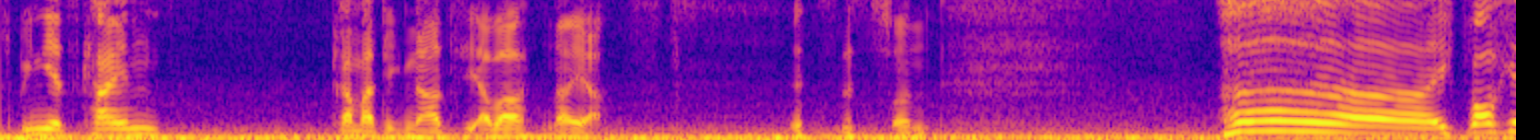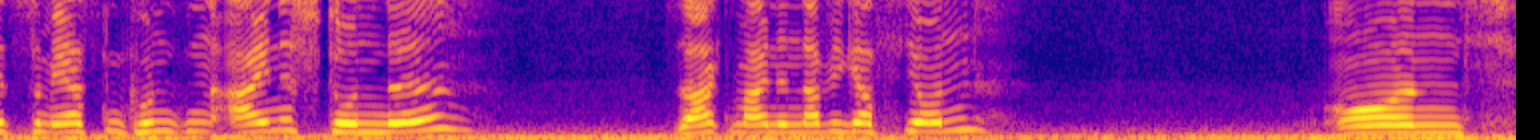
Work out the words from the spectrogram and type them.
Ich bin jetzt kein Grammatik-Nazi, aber naja, es ist schon... Ah, Ich brauche jetzt zum ersten Kunden eine Stunde, sagt meine Navigation. Und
